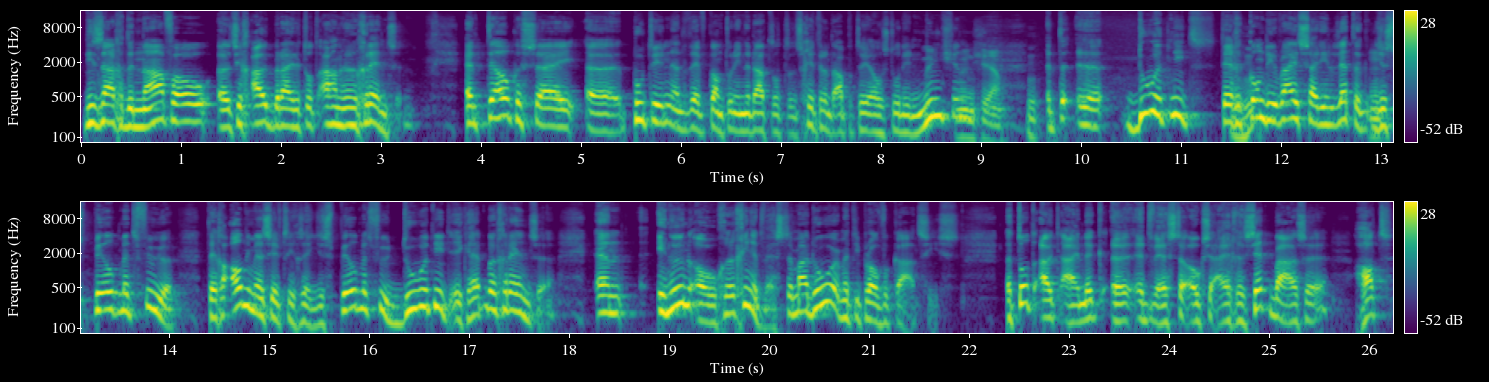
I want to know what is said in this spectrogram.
Die zagen de NAVO eh, zich uitbreiden tot aan hun grenzen. En telkens zei eh, Poetin, en dat heeft, kwam toen inderdaad tot een schitterende apotheose toen in München. München, ja. Het, eh, doe het niet. Tegen Condi Rice zei hij letterlijk, je speelt met vuur. Tegen al die mensen heeft hij gezegd, je speelt met vuur. Doe het niet, ik heb mijn grenzen. En in hun ogen ging het Westen maar door met die provocaties. Eh, tot uiteindelijk eh, het Westen ook zijn eigen zetbazen had...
